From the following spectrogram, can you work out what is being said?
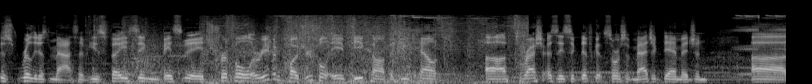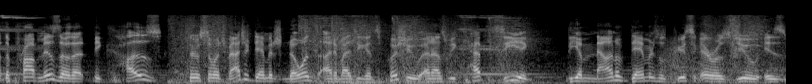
just really just massive. He's facing basically a triple or even quadruple AP comp if you count uh, Thresh as a significant source of magic damage. And uh, the problem is, though, that because there's so much magic damage, no one's itemizing against Pushu. And as we kept seeing, the amount of damage those piercing arrows do is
